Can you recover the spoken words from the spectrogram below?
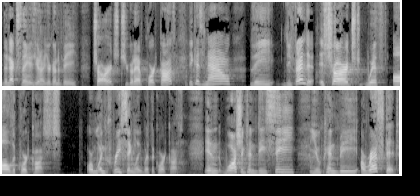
the next thing is, you know, you're going to be charged. You're going to have court costs because now the defendant is charged with all the court costs or increasingly with the court costs. In Washington, D.C., you can be arrested,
